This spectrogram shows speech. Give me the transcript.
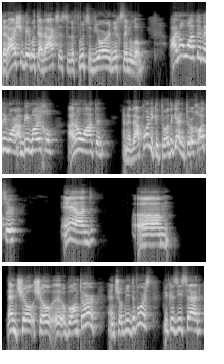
that I should be able to have access to the fruits of your Nichse. I don't want them anymore. I'm being Moichel. I don't want them. And at that point, he could throw the get into her chotzer, and um, and she'll she'll it'll belong to her, and she'll be divorced because he said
